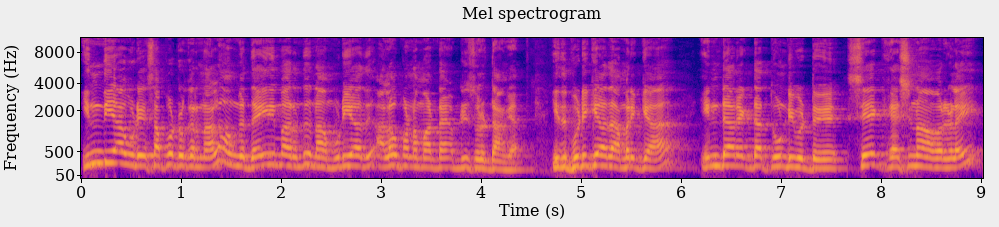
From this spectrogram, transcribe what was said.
இந்தியாவுடைய சப்போர்ட் இருக்கிறனால அவங்க தைரியமாக இருந்து நான் முடியாது அலோவ் பண்ண மாட்டேன் அப்படின்னு சொல்லிட்டாங்க. இது பிடிக்காத அமெரிக்கா. இன்டைரக்டாக தூண்டிவிட்டு ஷேக் ஹசீனா அவர்களை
